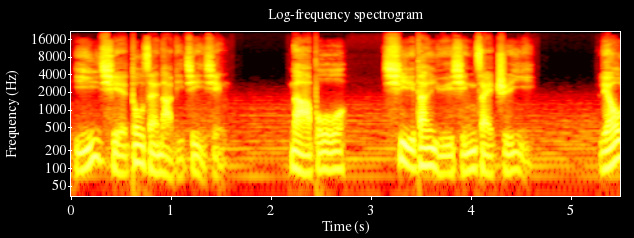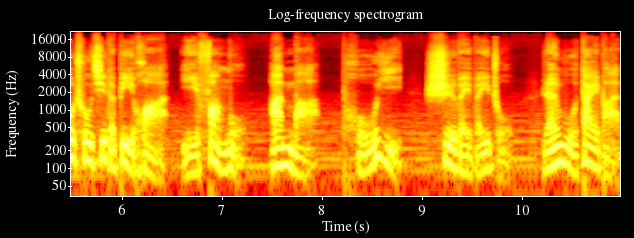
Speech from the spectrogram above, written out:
一切都在那里进行。那波契丹语行在之意。辽初期的壁画以放牧、鞍马、仆役、侍卫为主。人物呆板，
